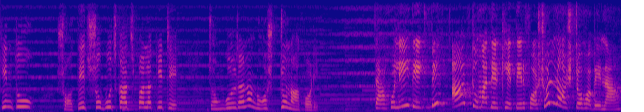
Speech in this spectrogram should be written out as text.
কিন্তু সতেজ সবুজ গাছপালা কেটে জঙ্গল যেন নষ্ট না করে। তাহলেই দেখবে আর তোমাদের ক্ষেতের ফসল নষ্ট হবে না।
